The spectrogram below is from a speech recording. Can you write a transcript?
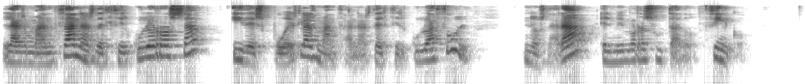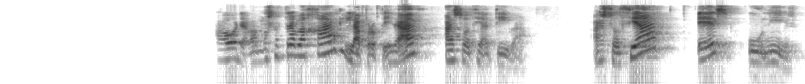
las manzanas del círculo rosa y después las manzanas del círculo azul, nos dará el mismo resultado, 5. Ahora vamos a trabajar la propiedad asociativa. Asociar es unir.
